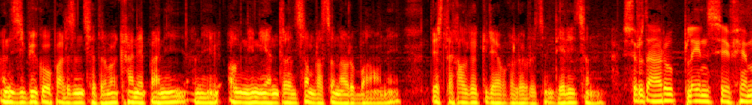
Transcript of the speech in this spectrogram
अनि जीविकोपार्जन क्षेत्रमा खानेपानी अनि अग्नि नियन्त्रण संरचनाहरू बनाउने त्यस्ता खालका क्रियाकलापहरू चाहिँ धेरै छन् श्रोताहरू Plains FM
